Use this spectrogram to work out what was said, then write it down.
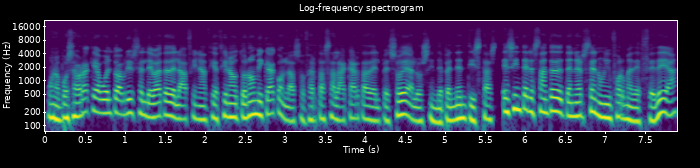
Bueno, pues ahora que ha vuelto a abrirse el debate de la financiación autonómica con las ofertas a la carta del PSOE a los independentistas, es interesante detenerse en un informe de FEDEA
